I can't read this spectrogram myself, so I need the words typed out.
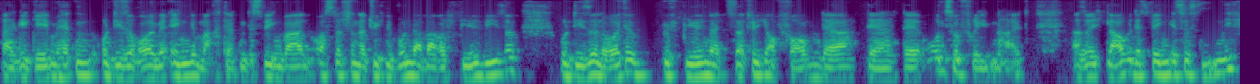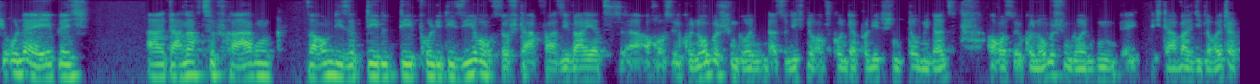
äh, gegeben hätten und diese Räume eng gemacht hätten. Deswegen war in Ostdeutschland natürlich eine wunderbare Spielwiese und diese Leute bespielen jetzt natürlich auch Formen der, der, der Unzufriedenheit. Also ich glaube, deswegen ist es nicht unerheblich, äh, danach zu fragen, warum diese Depolitisierung so stark war. Sie war jetzt äh, auch aus ökonomischen Gründen, also nicht nur aufgrund der politischen Dominanz, auch aus ökonomischen Gründen, äh, nicht da, weil die Leute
